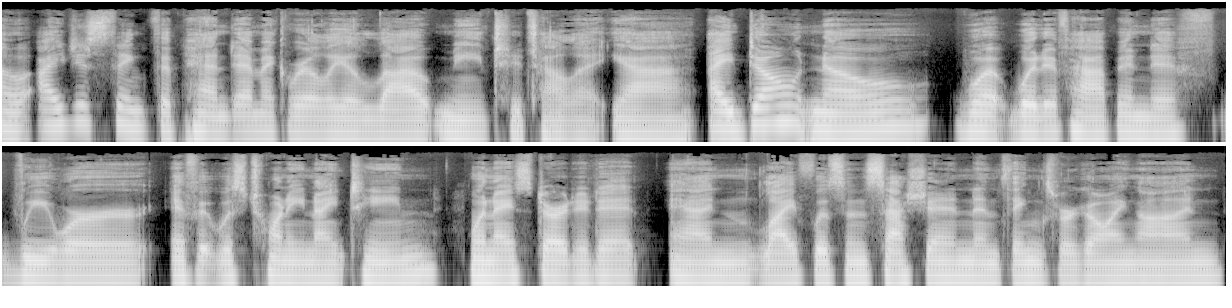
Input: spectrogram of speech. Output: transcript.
Oh, I just think the pandemic really allowed me to tell it. Yeah. I don't know what would have happened if we were, if it was 2019 when I started it and life was in session and things were going on.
